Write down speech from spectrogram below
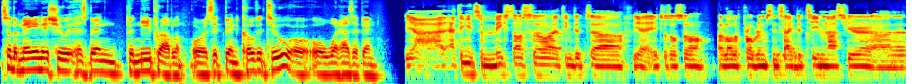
so the main issue has been the knee problem, or has it been COVID too, or, or what has it been? Yeah, I think it's a mix. Also, I think that uh, yeah, it was also a lot of problems inside the team last year. Uh,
